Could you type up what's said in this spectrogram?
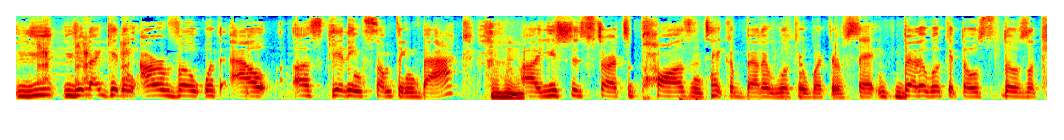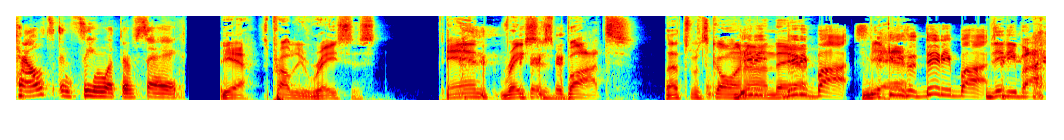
you, you're not getting our vote without us getting something back, uh, you should start to pause and take a better look at what they're saying. Better look at those those accounts and seeing what they're saying. Yeah, it's probably racist and racist bots. That's what's going Diddy, on there. Diddy bots. Yeah. He's a Diddy bot. Diddy bot.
